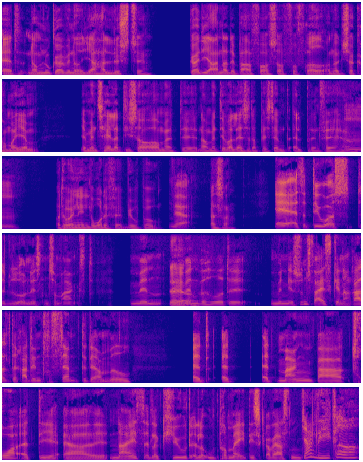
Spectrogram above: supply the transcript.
at når nu gør vi noget, jeg har lyst til, gør de andre det bare for at så få fred, og når de så kommer hjem, jamen taler de så om, at øh, Nå, men det var Lasse, der bestemte alt på den ferie her. Mm. Og det var egentlig en lorteferie, vi var på. Ja. Altså. Ja, ja, altså det er jo også, det lyder jo næsten som angst. Men, ja, ja. men hvad hedder det, men jeg synes faktisk generelt, det er ret interessant det der med, at, at, at mange bare tror, at det er øh, nice eller cute eller udramatisk at være sådan, jeg er ligeglad.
